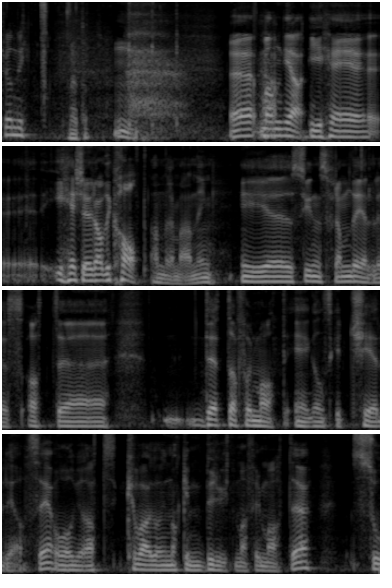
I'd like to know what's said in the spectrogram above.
Kronikk. Mm. Eh, men ja, jeg har, jeg har ikke radikalt endret mening. Jeg eh, synes fremdeles at eh, dette formatet er ganske kjedelig av seg, og at hver gang noen bryter med formatet, så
